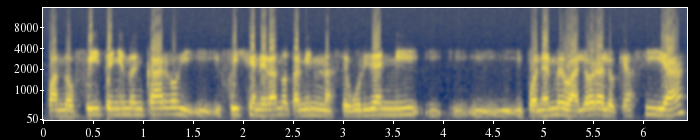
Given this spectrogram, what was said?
cuando fui teniendo encargos y, fui generando también una seguridad en mí y, y, ponerme valor a lo que hacía.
